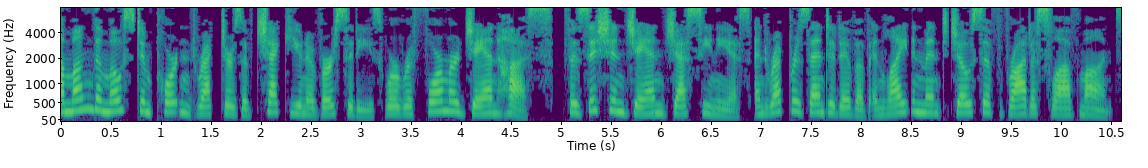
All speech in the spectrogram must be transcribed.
Among the most important rectors of Czech universities were reformer Jan Hus, physician Jan Jesenius and representative of Enlightenment Joseph Vratislav Mons.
